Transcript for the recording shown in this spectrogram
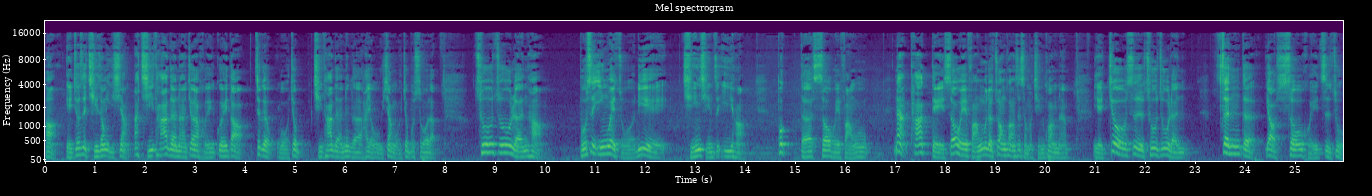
啊，也就是其中一项，那其他的呢就要回归到这个，我就其他的那个还有五项我就不说了。出租人哈，不是因为左列情形之一哈，不得收回房屋，那他得收回房屋的状况是什么情况呢？也就是出租人真的要收回自住，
